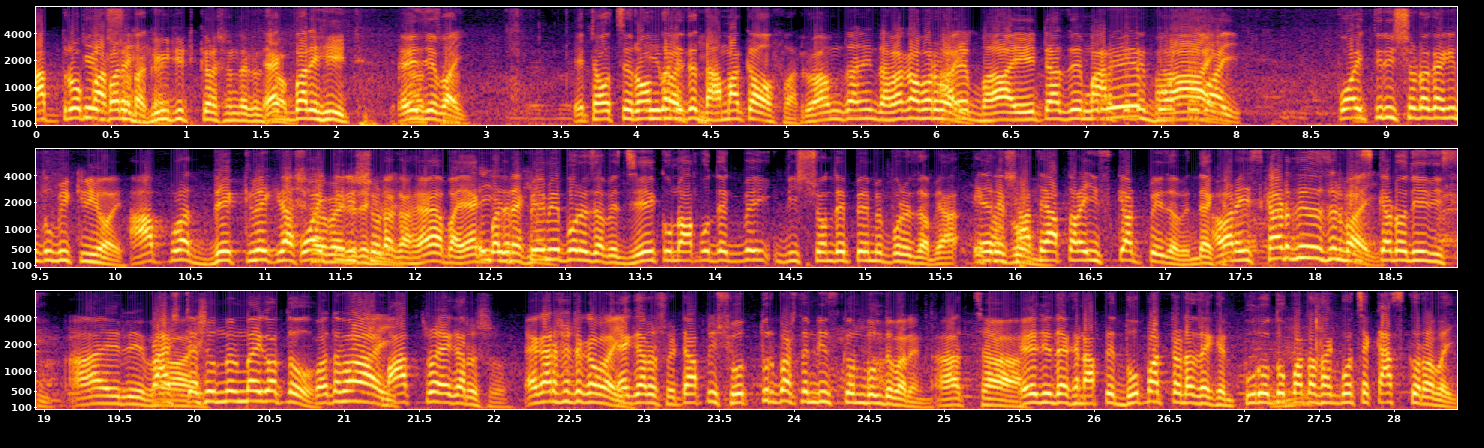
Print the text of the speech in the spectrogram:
মাত্র 500 টাকা। হিট হিট কালেকশন দেখেন একবারে হিট এই যে আচ্ছা। ভাই এটা হচ্ছে রমজানিতে ধামাকা অফার রমজানি ধামাকা অফার ভাই? ভাই এটা যে মার্কেটে ভাই। পঁয়ত্রিশশো টাকা কিন্তু বিক্রি হয়। আপুরা দেখলে পঁয়ত্রিশশো টাকা হ্যাঁ ভাই একবারে। প্রেমে পড়ে যাবে যে কোনো আপু দেখবে নিঃসন্দেহে প্রেমে পড়ে যাবে। সাথে আপনারা স্কার্ট পেয়ে যাবেন দেখেন। স্কার্ট দিয়ে দিয়েছেন ভাই। স্কার্টও দিয়ে দিছি। আরে ভাই। প্রাইসটা শুনবেন ভাই কত? কত ভাই? মাত্র টাকা ভাই। এটা আপনি সত্তর পার্সেন্ট ডিসকাউন্ট বলতে পারেন। আচ্ছা। এই যে দেখেন আপনি দোপাট্টাটা দেখেন পুরো দোপাট্টা থাকবে হচ্ছে কাজ করা ভাই।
